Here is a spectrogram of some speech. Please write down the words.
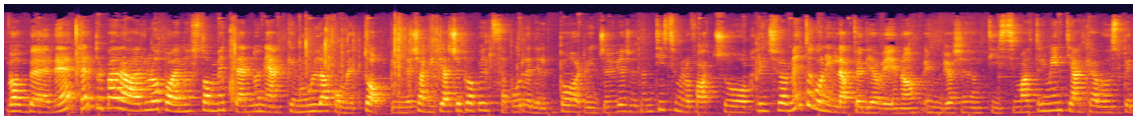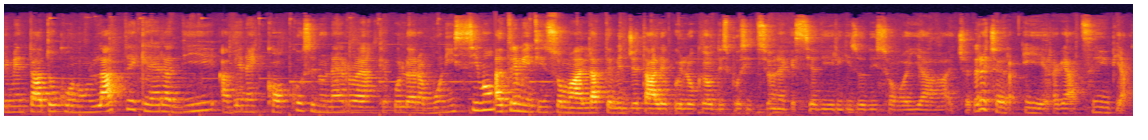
va bene? Per prepararlo poi non sto mettendo neanche nulla come topping, cioè mi piace proprio il sapore del porridge, mi piace tantissimo lo faccio principalmente con il latte di avena e mi piace tantissimo, altrimenti anche avevo sperimentato con un latte che era di avena e cocco, se non erro e anche quello era buonissimo, altrimenti insomma il latte vegetale, quello che ho a disposizione che sia di riso, di soia eccetera eccetera. E ragazzi mi piace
